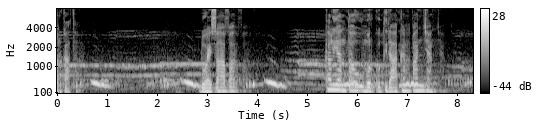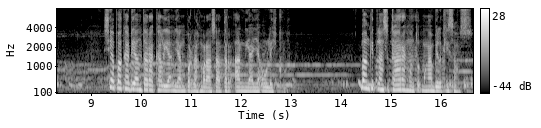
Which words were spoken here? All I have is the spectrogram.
berkata, Duhai sahabat, kalian tahu umurku tidak akan panjang. Siapakah di antara kalian yang pernah merasa teraniaya olehku? Bangkitlah sekarang untuk mengambil kisos.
